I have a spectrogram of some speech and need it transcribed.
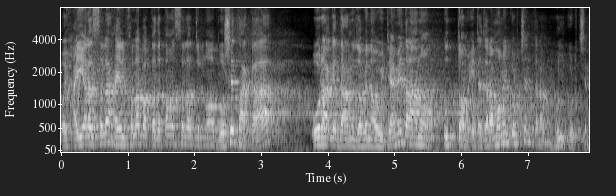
ওই হাইয়াল সাল্লাহ হাইয়াল ফালা বা কাদা কামাল সাল্লার জন্য বসে থাকা, ওর আগে দাঁড়ানো যাবে না ওই টাইমে দাঁড়ানো উত্তম। এটা যারা মনে করছেন, তারা ভুল করছেন।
